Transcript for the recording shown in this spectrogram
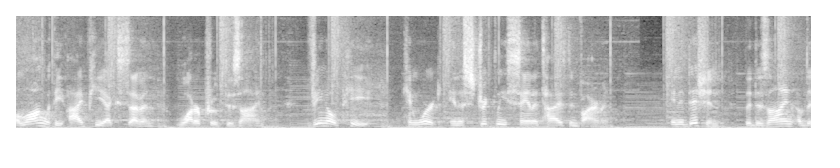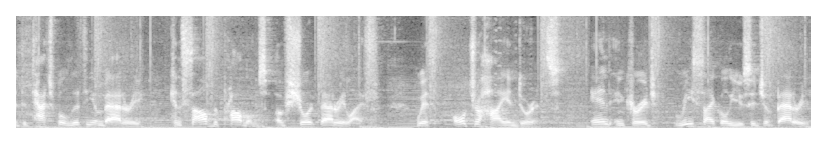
Along with the IPX7 waterproof design, VINNO P can work in a strictly sanitized environment. In addition, the design of the detachable lithium battery can solve the problems of short battery life with ultra-high endurance and encourage recycle usage of battery.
